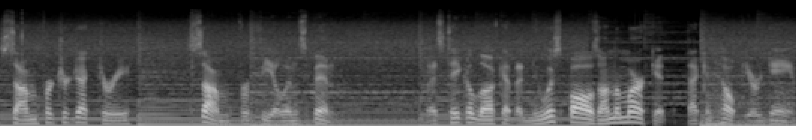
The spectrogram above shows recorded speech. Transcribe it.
some for trajectory, some for feel and spin. Let's take a look at the newest balls on the market that can help your game.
